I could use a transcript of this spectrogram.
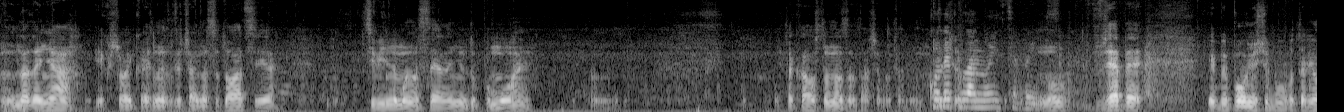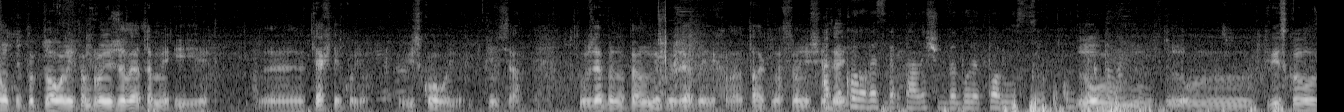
надання, якщо якась надзвичайна ситуація, цивільному населенню допомоги. Така основна задача батальйону. Коли планується виїзд? Ну, вже би, якби повністю був батальйон комплектований там бронежилетами і е, технікою військовою до кінця, то вже би, напевно, ми б вже виїхали. А Так, на сьогоднішній А до кого ви звертали, щоб ви були повністю Ну, укомплектовані? ну, військова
